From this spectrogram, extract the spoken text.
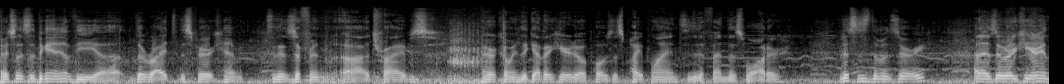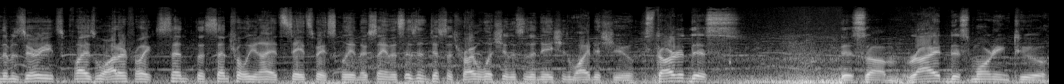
So this is the beginning of the uh, the ride to the spirit camp. So there's different uh, tribes who are coming together here to oppose this pipeline to defend this water. This is the Missouri, and as we're hearing, the Missouri supplies water for like cent- the central United States basically, and they're saying this isn't just a tribal issue. This is a nationwide issue. Started this this um, ride this morning to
